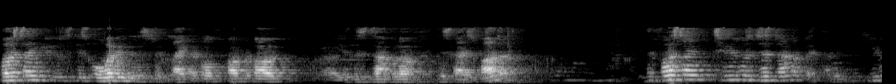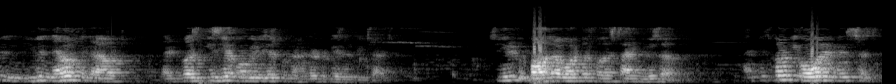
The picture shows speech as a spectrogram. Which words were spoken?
first time use is over in an instant, like I talked, about uh, in this example of this guy's father. The first time experience was just done up with. I mean, he will, he will never figure out that it was easier for me to just put 100 rupees in recharge. So you need to bother about the first time user. And it's going to be over in an instant.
